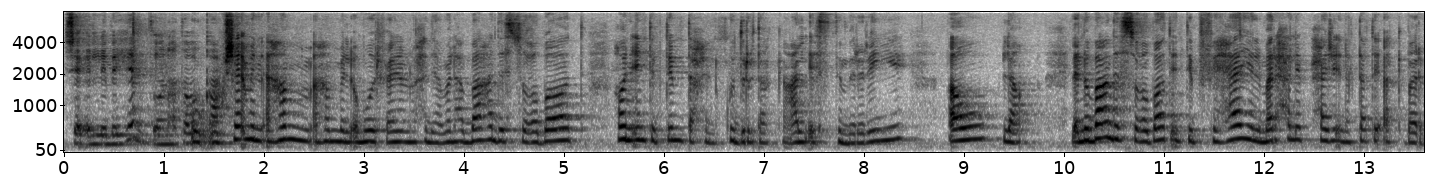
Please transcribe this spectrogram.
شيء اللي بهد وأنا أتوقع وشيء من أهم أهم الأمور فعلا الواحد يعملها بعد الصعوبات هون أنت بتمتحن قدرتك على الاستمرارية أو لا. لأنه بعد الصعوبات أنت في هاي المرحلة بحاجة إنك تعطي أكبر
